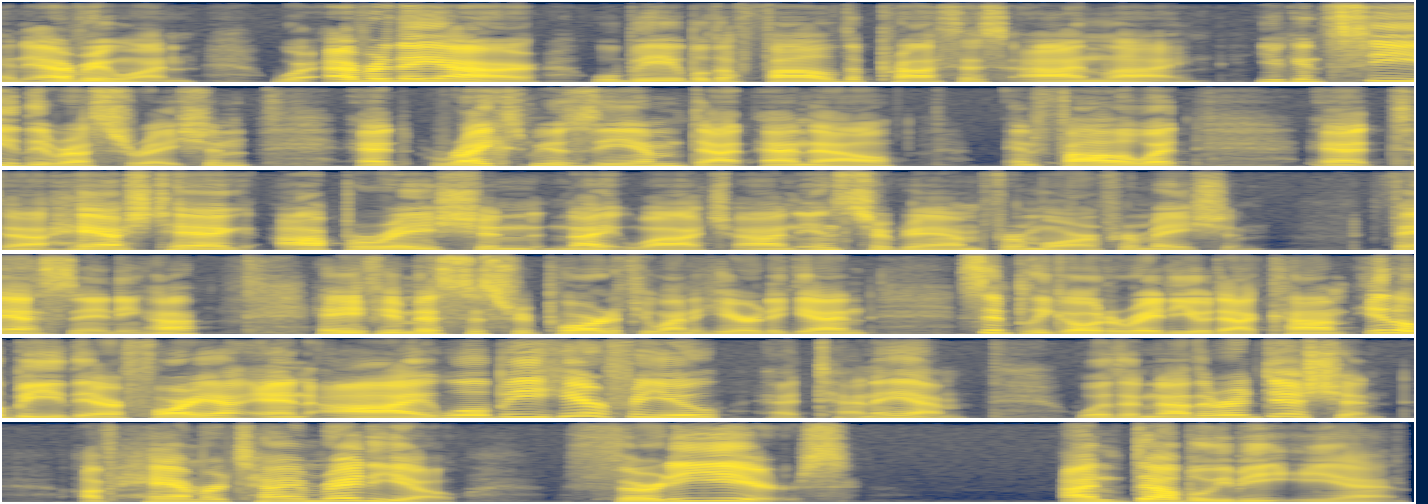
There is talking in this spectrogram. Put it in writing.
and everyone, wherever they are, will be able to follow the process online. You can see the restoration at rijksmuseum.nl and follow it at uh, hashtag Operation Nightwatch on Instagram for more information. Fascinating, huh? Hey, if you missed this report, if you want to hear it again, simply go to radio.com. It'll be there for you, and I will be here for you at 10 a.m. with another edition of Hammer Time Radio 30 years on WBEN.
